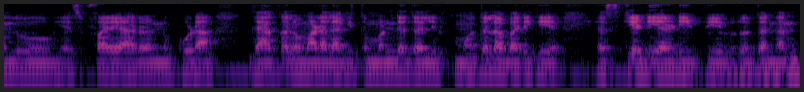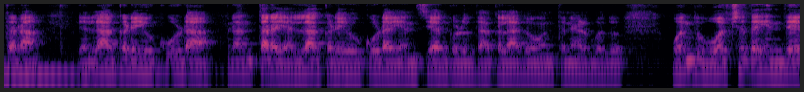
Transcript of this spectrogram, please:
ಒಂದು ಎಸ್ ಐ ಆರ್ ಅನ್ನು ಕೂಡ ದಾಖಲು ಮಾಡಲಾಗಿತ್ತು ಮಂಡ್ಯದಲ್ಲಿ ಮೊದಲ ಬಾರಿಗೆ S K D R D P ವಿರುದ್ಧ. ನಂತರ ಎಲ್ಲಾ ಕಡೆಯೂ ಕೂಡ, ನಂತರ ಎಲ್ಲಾ ಕಡೆಯೂ ಕೂಡ ಎನ್ ಸಿ ಆರ್ಗಳು ದಾಖಲಾದವು ಅಂತ ಹೇಳ್ಬೋದು. ಒಂದು ವರ್ಷದ ಹಿಂದೆ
